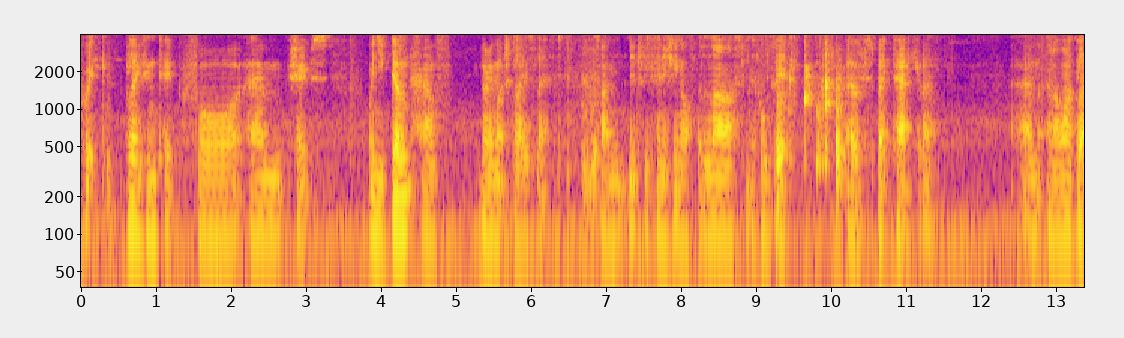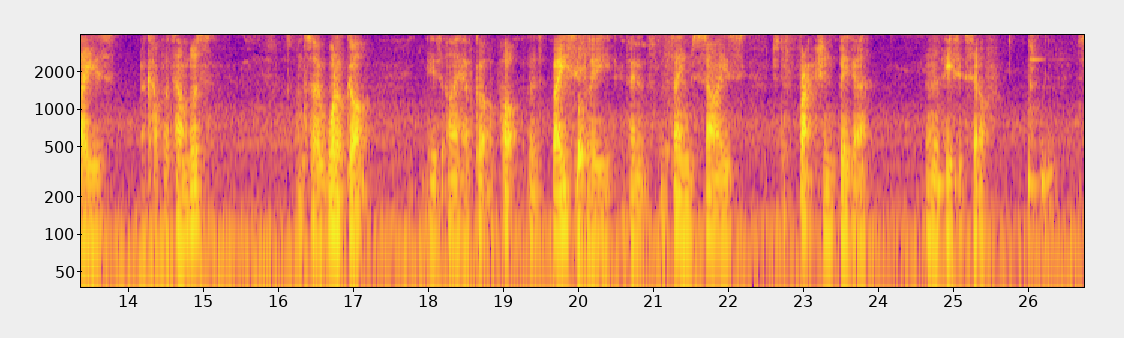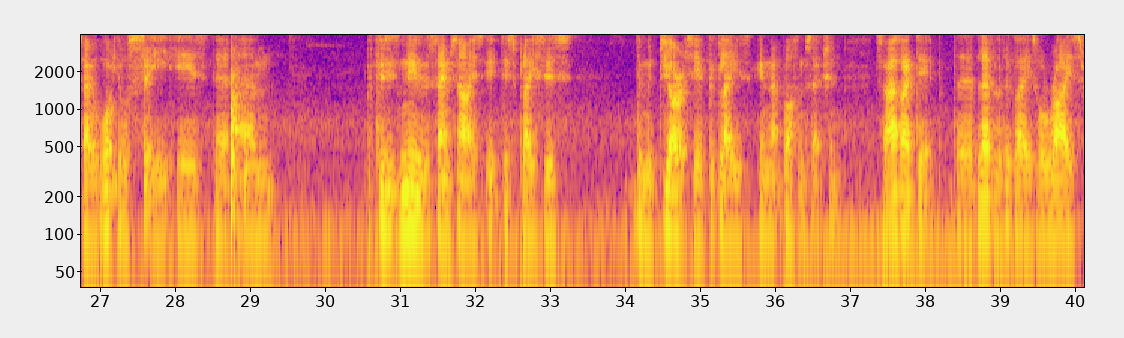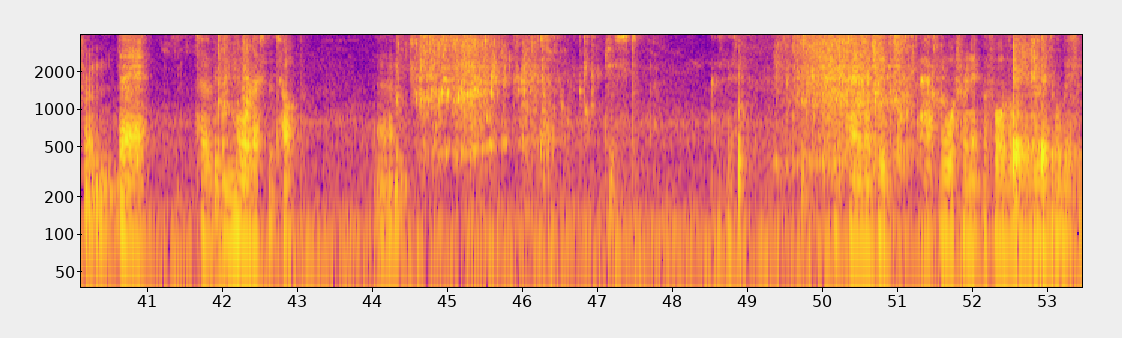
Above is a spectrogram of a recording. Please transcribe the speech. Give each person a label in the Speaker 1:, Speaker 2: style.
Speaker 1: quick glazing tip for um, shapes when you don't have very much glaze left. So I'm literally finishing off the last little bit of Spectacular um, and I want to glaze a couple of tumblers. And so what I've got is I have got a pot that's basically a container that's the same size, just a fraction bigger than the piece itself. So what you'll see is that um, because it's nearly the same size, it displaces the majority of the glaze in that bottom section. So as I dip, the level of the glaze will rise from there to more or less the top. Um, just because this container did have water in it before, there'll be a little bit of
